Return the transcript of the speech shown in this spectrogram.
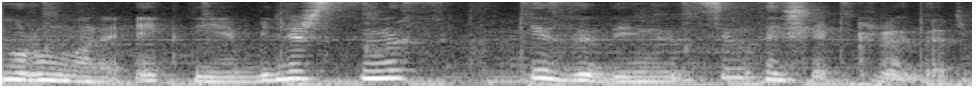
yorumlara ekleyebilirsiniz. İzlediğiniz için teşekkür ederim.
